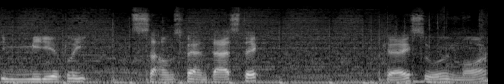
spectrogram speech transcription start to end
immediately sounds fantastic. Okay, soon more.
